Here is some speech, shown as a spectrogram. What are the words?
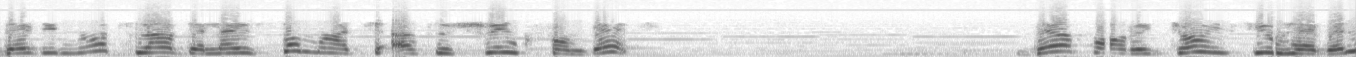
They did not love their lives so much as to shrink from death. Therefore rejoice, you heaven,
